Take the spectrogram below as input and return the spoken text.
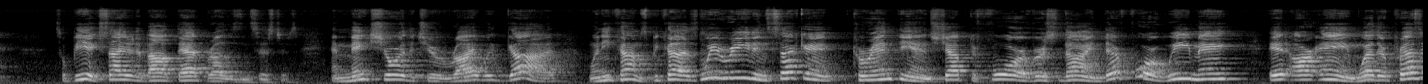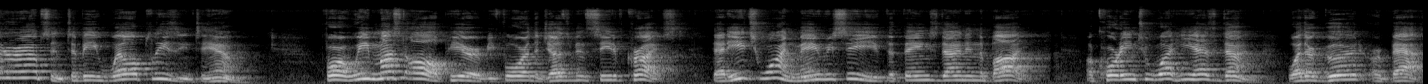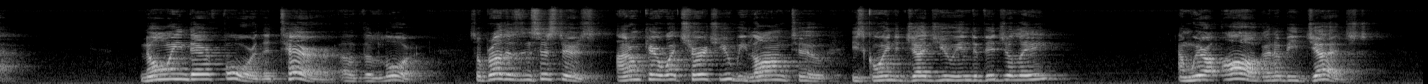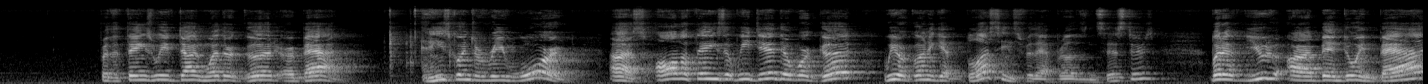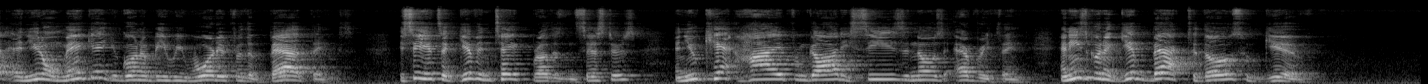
So be excited about that, brothers and sisters and make sure that you're right with God when he comes. Because we read in Second Corinthians chapter 4 verse 9 therefore we make it our aim whether present or absent to be well pleasing to him. For we must all appear before the judgment seat of Christ that each one may receive the things done in the body according to what he has done whether good or bad knowing therefore the terror of the Lord so, brothers and sisters, I don't care what church you belong to, He's going to judge you individually. And we are all going to be judged for the things we've done, whether good or bad. And He's going to reward us. All the things that we did that were good, we are going to get blessings for that, brothers and sisters. But if you have been doing bad and you don't make it, you're going to be rewarded for the bad things. You see, it's a give and take, brothers and sisters. And you can't hide from God. He sees and knows everything. And He's going to give back to those who give.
